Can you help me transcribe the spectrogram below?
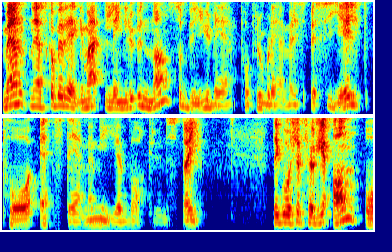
Men når jeg skal bevege meg lengre unna, så byr det på problemer, spesielt på et sted med mye bakgrunnsstøy. Det går selvfølgelig an å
